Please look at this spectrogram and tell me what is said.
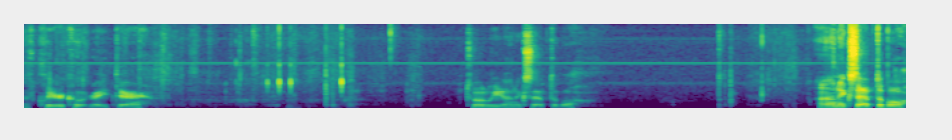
of clear coat right there. Totally unacceptable. Unacceptable.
